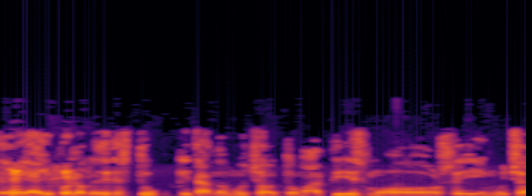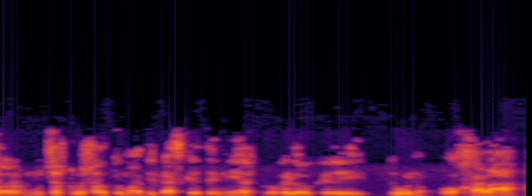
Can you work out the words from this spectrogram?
te veía yo por lo que dices tú, quitando muchos automatismos y muchas muchas cosas automáticas que tenías, pero creo que, que bueno, ojalá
